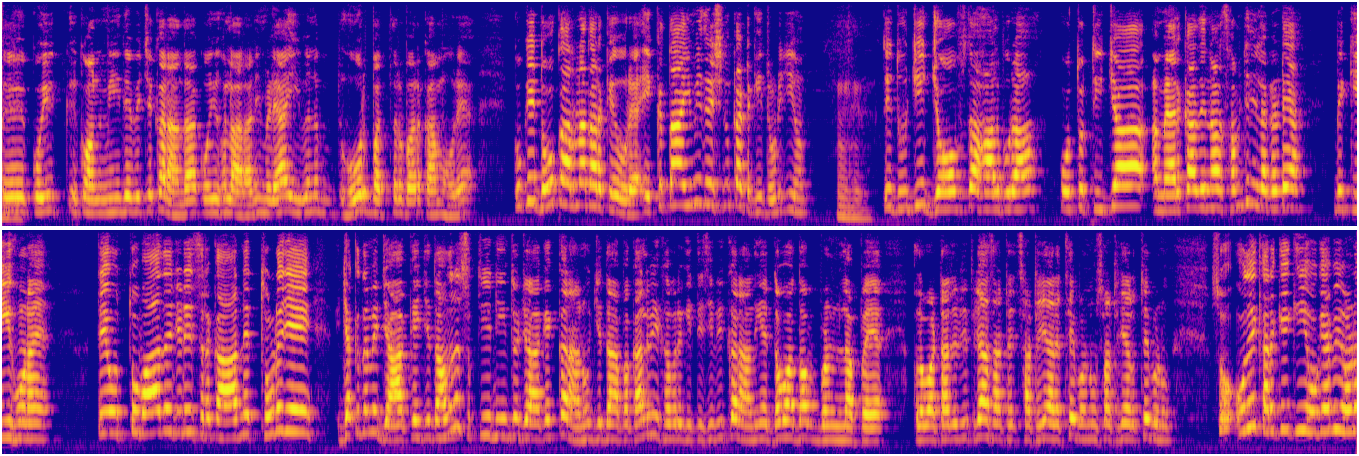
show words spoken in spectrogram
ਤੇ। ਕੋਈ ਇਕਨੋਮੀ ਦੇ ਵਿੱਚ ਘਰਾਂ ਦਾ ਕੋਈ ਹੁਲਾਰਾ ਨਹੀਂ ਮਿਲਿਆ ਈਵਨ ਹੋਰ ਬੱਤਰ ਬਾਰ ਕੰਮ ਹੋ ਰਿਹਾ। ਕਿਉਂਕਿ ਦੋ ਕਾਰਨਾਂ ਕਰਕੇ ਹੋ ਰਿਹਾ। ਇੱਕ ਤਾਂ ਇਮੀਗ੍ਰੇਸ਼ਨ ਘਟ ਗਈ ਥੋੜੀ ਜੀ ਹੁਣ। ਹੂੰ ਹੂੰ। ਤੇ ਦੂਜੀ ਜੌਬਸ ਦਾ ਹਾਲ ਬੁਰਾ। ਉਹ ਤੋਂ ਤੀਜਾ ਅਮਰੀਕਾ ਦੇ ਨਾਲ ਸਮਝ ਨਹੀਂ ਲੱਗਣ ਡਿਆ ਵੀ ਕੀ ਹੋਣਾ ਹੈ। ਤੇ ਉਸ ਤੋਂ ਬਾਅਦ ਜਿਹੜੇ ਸਰਕਾਰ ਨੇ ਥੋੜੇ ਜੇ ਯਕਦਮੇ ਜਾ ਕੇ ਜਿੱਦਾਂ ਹੁੰਦਾ ਨਾ ਸੁੱਤੀ ਨੀਂਦ ਤੋਂ ਜਾ ਕੇ ਘਰਾਂ ਨੂੰ, ਜਿੱਦਾਂ ਆਪਾਂ ਕੱਲ ਵੀ ਖਬਰ ਕੀਤੀ ਸੀ ਵੀ ਘਰਾਂ ਦੀਆਂ ਦਵਾ ਦਵ ਬਣਨ ਲੱਗ ਪਏ ਆ, ਅਲਵਾਟਾ ਦੇ ਵੀ 50 60 60000 ਇੱਥੇ ਬਣੂ 60000 ਉੱਥੇ ਬਣੂ। ਸੋ ਉਹਦੇ ਕਰਕੇ ਕੀ ਹੋ ਗਿਆ ਵੀ ਹੁਣ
